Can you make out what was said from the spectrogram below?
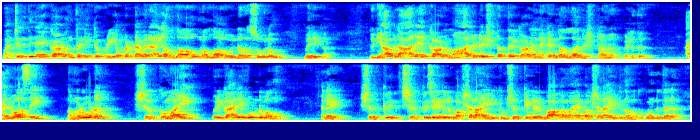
മറ്റെന്തിനേക്കാളും തനിക്ക് പ്രിയപ്പെട്ടവരായി അള്ളാഹുവും അള്ളാഹുവിന്റെ റസൂലും വരിക. ദുനിയാവിൽ ആരെക്കാളും ആരുടെ ഇഷ്ടത്തെക്കാളും എനിക്ക് എന്റെ അള്ളാഹിന്റെ ഇഷ്ടമാണ് വലുത്. അയൽവാസി നമ്മളോട് ഷിർക്കുമായി ഒരു കാര്യം കൊണ്ടുവന്നു. അല്ലേ? ഷിർക്ക് ഷിർക്ക് ചെയ്തൊരു ഭക്ഷണമായിരിക്കും ഷിർക്കിന്റെ ഒരു ഭാഗമായ ഭക്ഷണമായിരിക്കും നമുക്ക് കൊണ്ടുതരാം.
